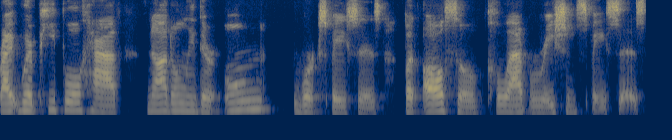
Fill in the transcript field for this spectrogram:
right? Where people have not only their own workspaces, but also collaboration spaces,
